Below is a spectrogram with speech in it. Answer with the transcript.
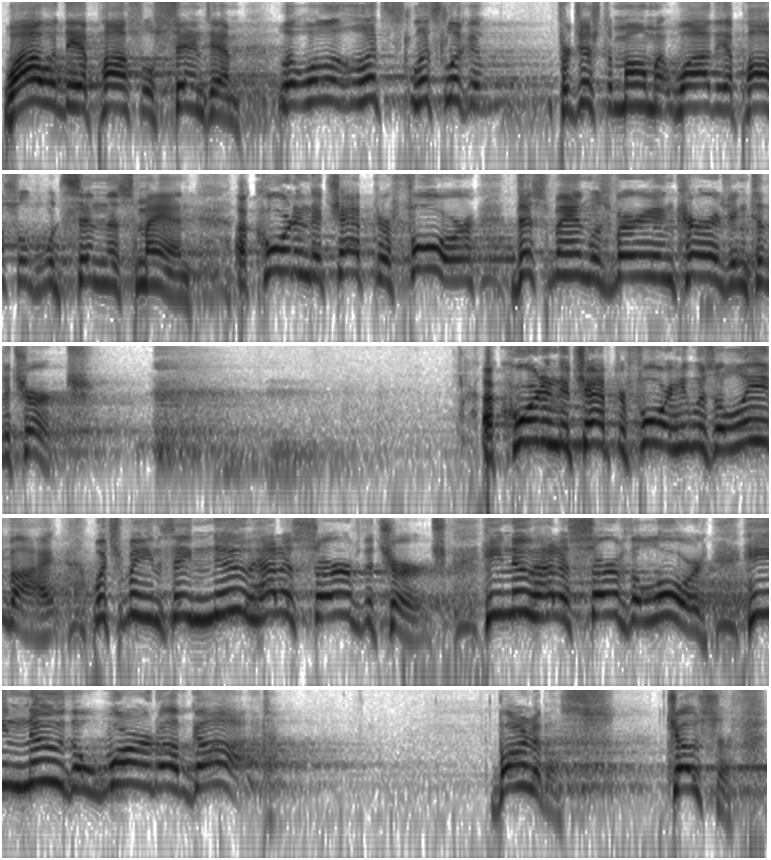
Why would the apostles send him? Well, let's, let's look at for just a moment why the apostles would send this man. According to chapter 4, this man was very encouraging to the church. According to chapter 4, he was a Levite, which means he knew how to serve the church. He knew how to serve the Lord. He knew the Word of God. Barnabas, Joseph,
